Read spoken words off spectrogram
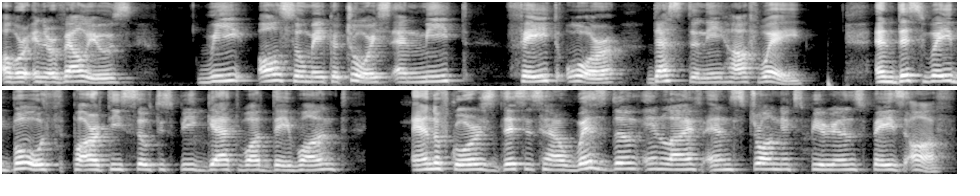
our inner values, we also make a choice and meet fate or destiny halfway. And this way, both parties, so to speak, get what they want. And of course, this is how wisdom in life and strong experience pays off.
